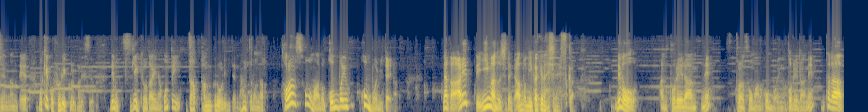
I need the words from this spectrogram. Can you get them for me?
年なんで、もう結構古い車ですよ。でもすげえ巨大な、本当にザ・タンクローリーみたいな、なんていうのかな、トランスフォーマーのコンボイ、コンボイみたいな。なんかあれって今の時代ってあんま見かけないじゃないですか。でも、あのトレーラーね、トランスフォーマーのコンボイのトレーラーね。ただ、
